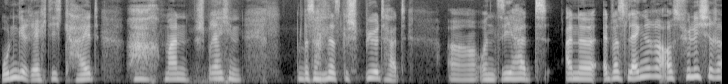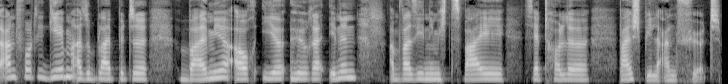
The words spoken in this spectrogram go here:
Ungerechtigkeit, ach Mann, sprechen, besonders gespürt hat. Äh, und sie hat eine etwas längere, ausführlichere Antwort gegeben. Also bleibt bitte bei mir, auch ihr HörerInnen, weil sie nämlich zwei sehr tolle Beispiele anführt.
